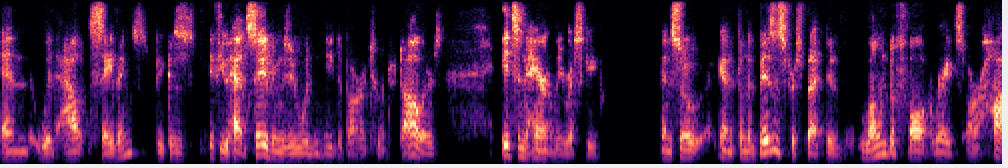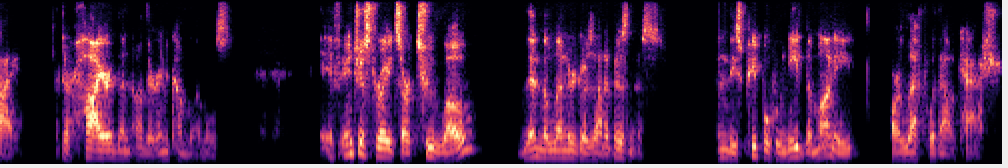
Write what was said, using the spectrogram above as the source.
and without savings, because if you had savings, you wouldn't need to borrow $200, it's inherently risky. And so, again, from the business perspective, loan default rates are high. They're higher than other income levels. If interest rates are too low, then the lender goes out of business. And these people who need the money are left without cash.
